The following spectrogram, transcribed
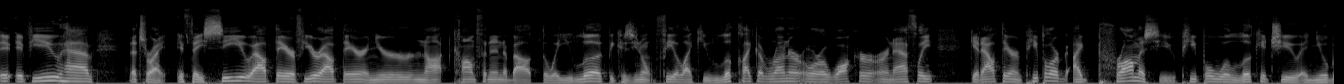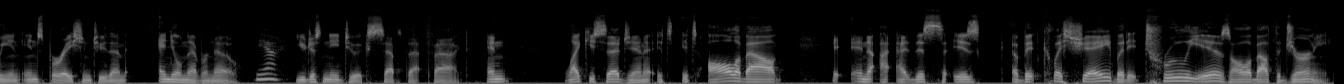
If you have, that's right. If they see you out there, if you're out there and you're not confident about the way you look because you don't feel like you look like a runner or a walker or an athlete, get out there and people are, I promise you, people will look at you and you'll be an inspiration to them and you'll never know. Yeah. You just need to accept that fact. And like you said, Jenna, it's it's all about. And I, I, this is a bit cliche, but it truly is all about the journey.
